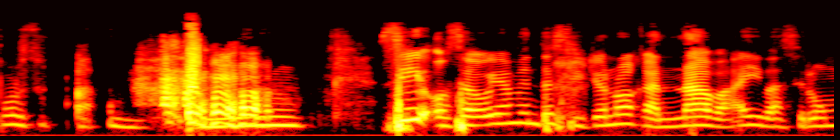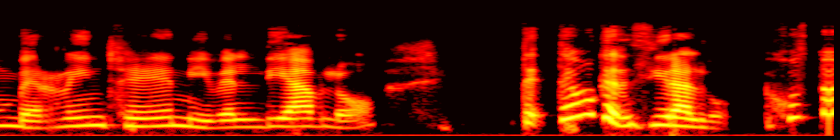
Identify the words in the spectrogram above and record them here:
Por su... ah, mm, Sí, o sea, obviamente si yo no ganaba iba a ser un berrinche nivel diablo. Te- tengo que decir algo. Justo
